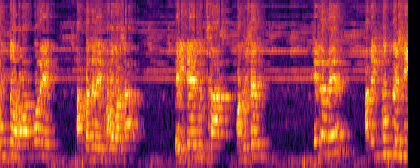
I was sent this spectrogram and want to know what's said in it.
মুক্ত হওয়ার পরে আপনাদের এই ভালোবাসা, এই যে উচ্ছ্বাস মানুষের, এটাতে আমি খুব বেশি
